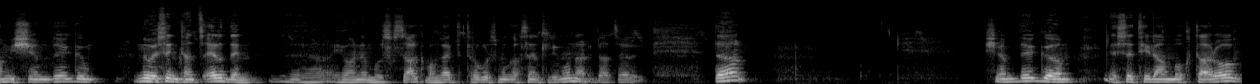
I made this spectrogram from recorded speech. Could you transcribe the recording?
ამის შემდეგ ნუ ესენი თან წერდნენ იოანე მოსხსაკ მაგალითად როგორც მოგახსენეთ ლიმონარი დაწერილი და შემდეგ ესეთი რამ მოხდა რომ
